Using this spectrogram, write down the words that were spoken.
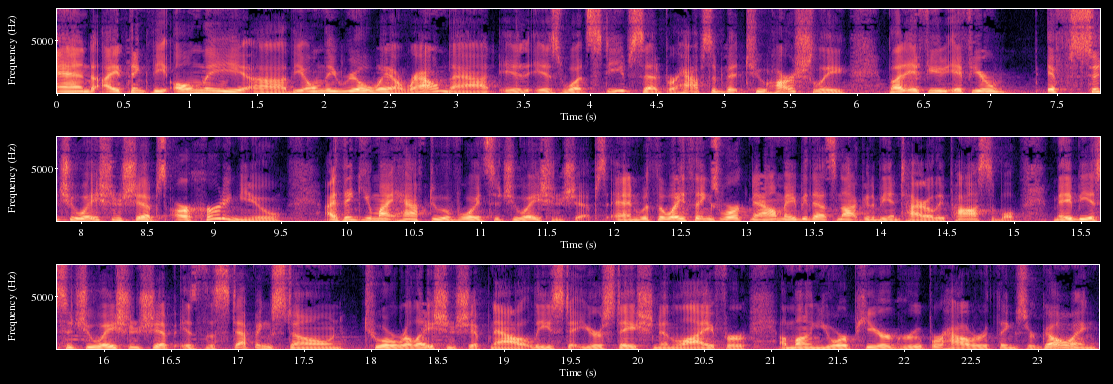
And I think the only uh, the only real way around that is, is what Steve said, perhaps a bit too harshly. But if you if you're if situationships are hurting you, I think you might have to avoid situationships. And with the way things work now, maybe that's not going to be entirely possible. Maybe a situationship is the stepping stone to a relationship now, at least at your station in life or among your peer group or however things are going.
